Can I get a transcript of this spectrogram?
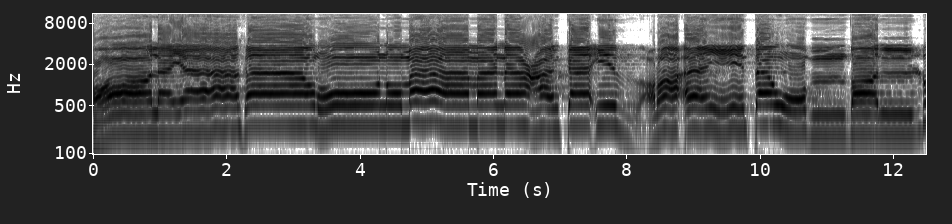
قال يا هارون ما منعك إذ رأيتهم ضلوا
